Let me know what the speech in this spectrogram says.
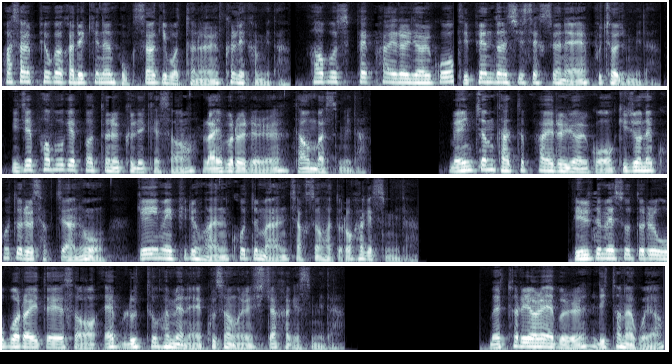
화살표가 가리키는 복사하기 버튼을 클릭합니다. 퍼브 스펙 파일을 열고 디펜던시 섹션에 붙여줍니다. 이제 퍼브 get 버튼을 클릭해서 라이브러리를 다운받습니다. main.dart 파일을 열고 기존의 코드를 삭제한 후 게임에 필요한 코드만 작성하도록 하겠습니다. 빌드 메소드를 오버라이드해서 앱 루트 화면의 구성을 시작하겠습니다. 메터리얼 앱을 리턴하고요.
